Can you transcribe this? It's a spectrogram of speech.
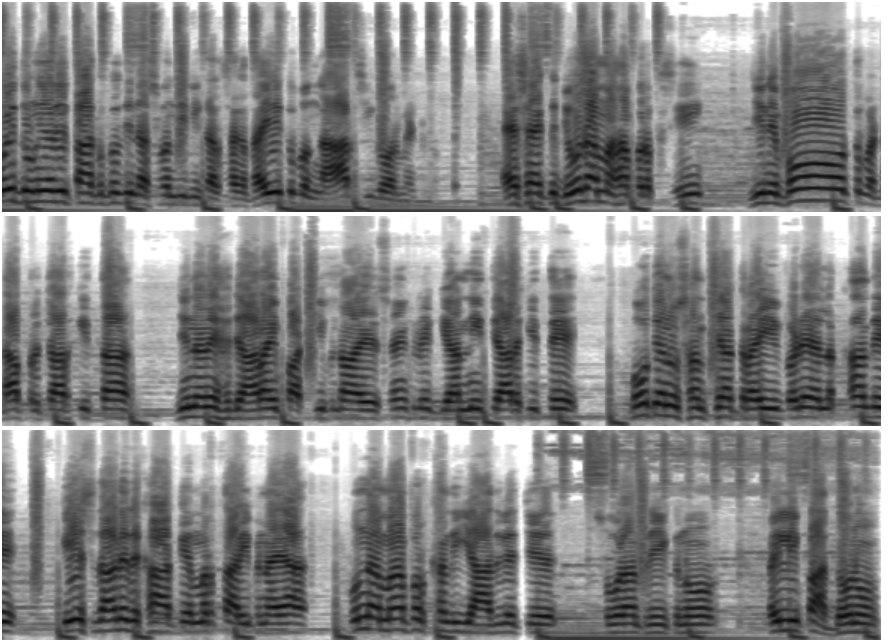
ਕੋਈ ਦੁਨੀਆ ਦੀ ਤਾਕਤ ਉਹਦੀ ਨਸਬੰਦੀ ਨਹੀਂ ਕਰ ਸਕਦਾ। ਇਹ ਇੱਕ ਵੰਗਾਰ ਸੀ ਗਵਰਨਮੈਂਟ ਨੂੰ। ਐਸਾ ਇੱਕ ਯੋਧਾ ਮਹਾਂਪੁਰਖ ਸੀ ਜਿਨੇ ਬਹੁਤ ਵੱਡਾ ਪ੍ਰਚਾਰ ਕੀਤਾ ਜਿਨ੍ਹਾਂ ਨੇ ਹਜ਼ਾਰਾਂ ਹੀ ਪਾਠੀ ਬਣਾਏ, ਸੈਂਕੜੇ ਗਿਆਨੀ ਤਿਆਰ ਕੀਤੇ, ਬਹੁਤਿਆਂ ਨੂੰ ਸੰਥਿਆ ਕਰਾਈ ਬੜੇ ਲੱਖਾਂ ਦੇ ਕੇਸ ਦਾੜੇ ਦਿਖਾ ਕੇ ਅਮਰਧਾਰੀ ਬਣਾਇਆ। ਉਹਨਾਂ ਮਹਾਂਪੁਰਖਾਂ ਦੀ ਯਾਦ ਵਿੱਚ 16 ਤਰੀਕ ਨੂੰ ਪਹਿਲੀ ਭਾਦੋ ਨੂੰ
